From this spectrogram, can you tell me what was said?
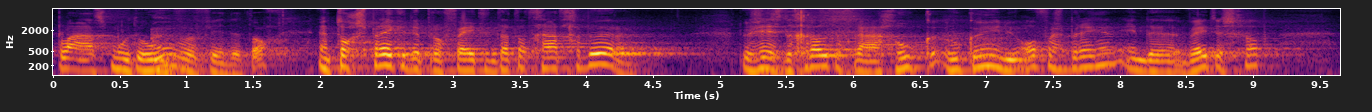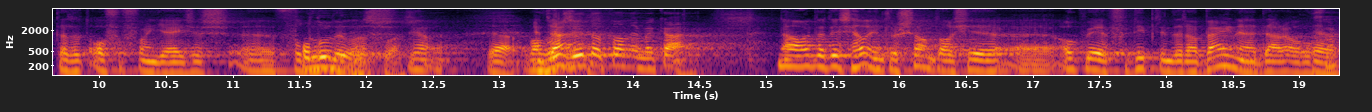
plaats moeten hoeven vinden, toch? En toch spreken de profeten dat dat gaat gebeuren. Dus is de grote vraag, hoe, hoe kun je nu offers brengen in de wetenschap dat het offer van Jezus uh, voldoende, voldoende was? was. Ja. ja. want hoe zit dat dan in elkaar? Nou, dat is heel interessant als je eh, ook weer verdiept in de rabbijnen daarover. Ja.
